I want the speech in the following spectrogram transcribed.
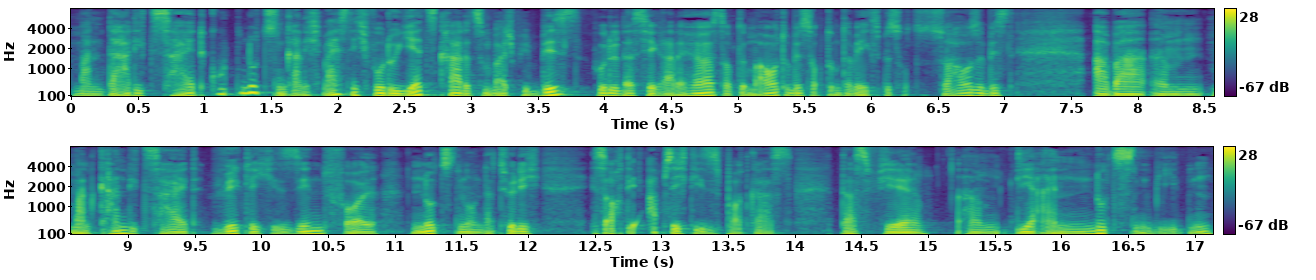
man da die Zeit gut nutzen kann. Ich weiß nicht, wo du jetzt gerade zum Beispiel bist, wo du das hier gerade hörst, ob du im Auto bist, ob du unterwegs bist, ob du zu Hause bist, aber ähm, man kann die Zeit wirklich sinnvoll nutzen. Und natürlich ist auch die Absicht dieses Podcasts, dass wir ähm, dir einen Nutzen bieten.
